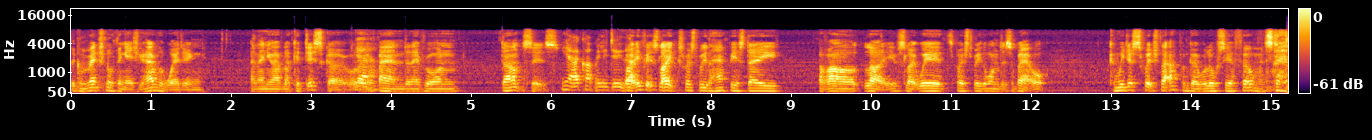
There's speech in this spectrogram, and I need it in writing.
the conventional thing is you have the wedding, and then you have like a disco or like Yeah. a band and everyone dances. Yeah, I can't really do that. But if it's like supposed to be the happiest day of our lives, like we're supposed to be the ones it's about, can we just switch that up and go? We'll all see a film instead.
